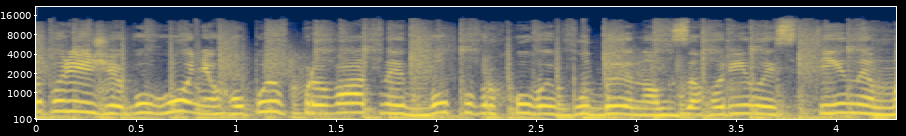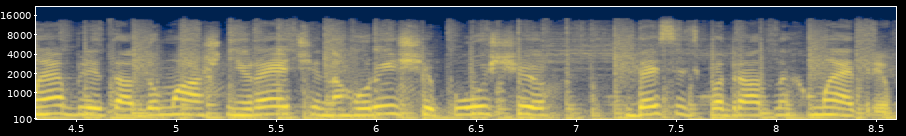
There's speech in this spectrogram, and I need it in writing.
У Запоріжжі вогонь охопив приватний двоповерховий будинок. Загоріли стіни, меблі та домашні речі на горищі площею 10 квадратних метрів.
